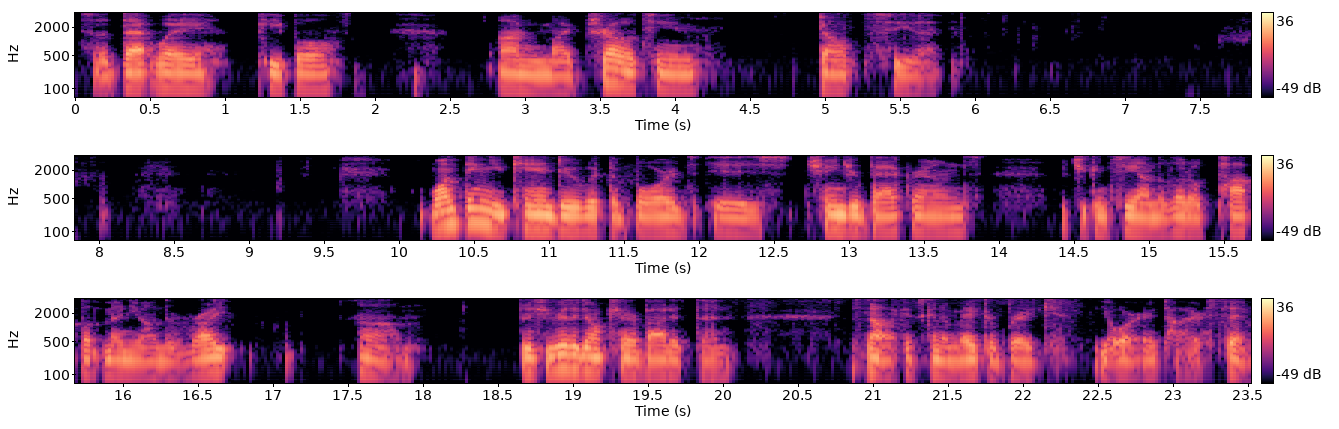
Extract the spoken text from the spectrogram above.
So that way people on my Trello team don't see that. One thing you can do with the boards is change your backgrounds, which you can see on the little pop-up menu on the right. Um, but if you really don't care about it, then it's not like it's going to make or break your entire thing.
